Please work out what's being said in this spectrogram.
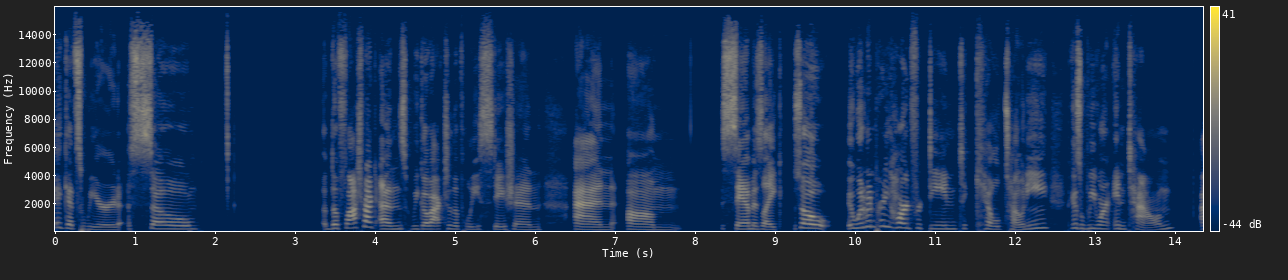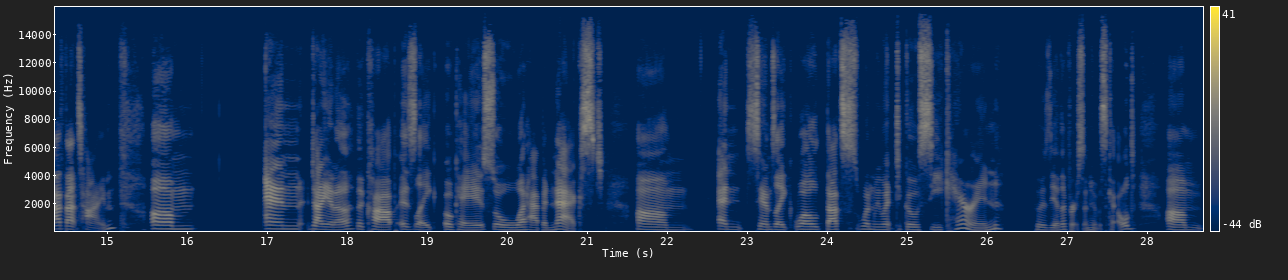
it gets weird. So the flashback ends. We go back to the police station, and um, Sam is like, so it would have been pretty hard for Dean to kill Tony because we weren't in town at that time. Um, and Diana, the cop, is like, okay, so what happened next? Um, and Sam's like, well, that's when we went to go see Karen, who is the other person who was killed. Um,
